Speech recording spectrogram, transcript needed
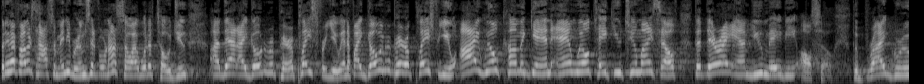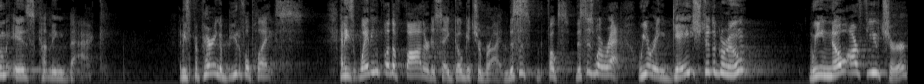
But in my father's house are many rooms, and if it were not so, I would have told you uh, that I go to prepare a place for you. And if I go and prepare a place for you, I will come again and will take you to myself, that there I am, you may be also. The bridegroom is coming back. And he's preparing a beautiful place. And he's waiting for the father to say, Go get your bride. This is, folks, this is where we're at. We are engaged to the groom. We know our future.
